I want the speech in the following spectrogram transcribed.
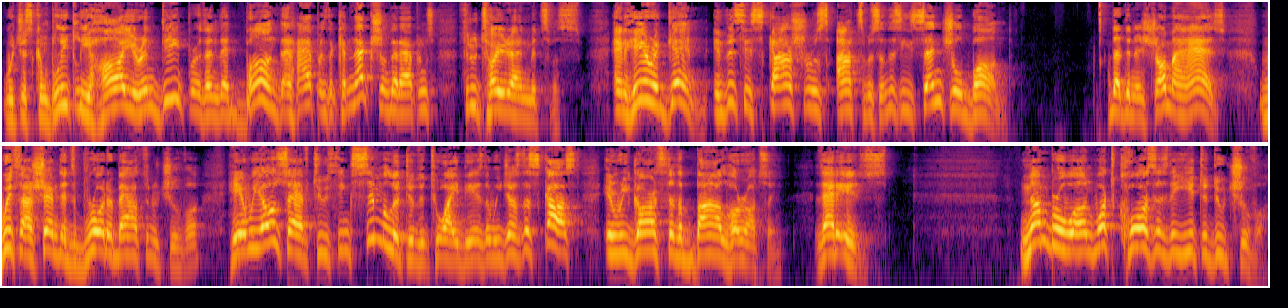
which is completely higher and deeper than that bond that happens, the connection that happens through Torah and mitzvahs. And here again, in this iskashrus atzmus, in this essential bond that the neshama has with Hashem that's brought about through tshuva, here we also have two things similar to the two ideas that we just discussed in regards to the Baal Horotzin. That is, number one, what causes the Yid to do tshuva?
